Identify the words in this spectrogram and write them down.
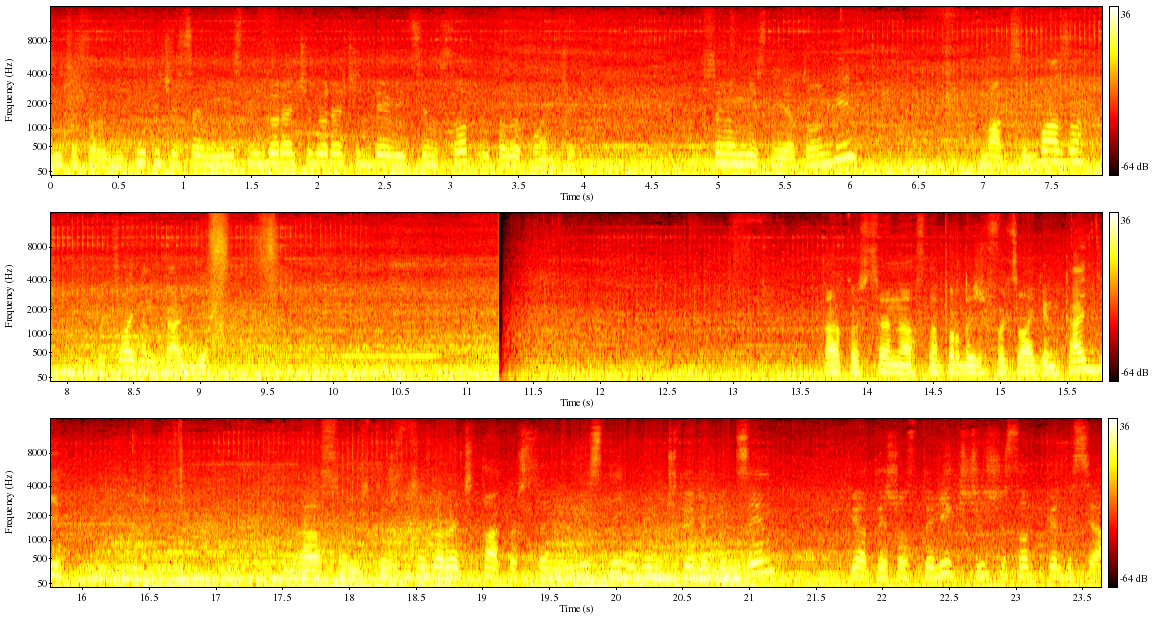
242 тисячі, це місний, до речі, до речі, 9700 і телефончик. Семимісний автомобіль. Максі база, Volkswagen Caddy. Також це у нас на продажі Volkswagen Caddy. Зараз вам скажу, це, до речі, також семимісний, 1.4 бензин, 5-6 рік, 6650.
